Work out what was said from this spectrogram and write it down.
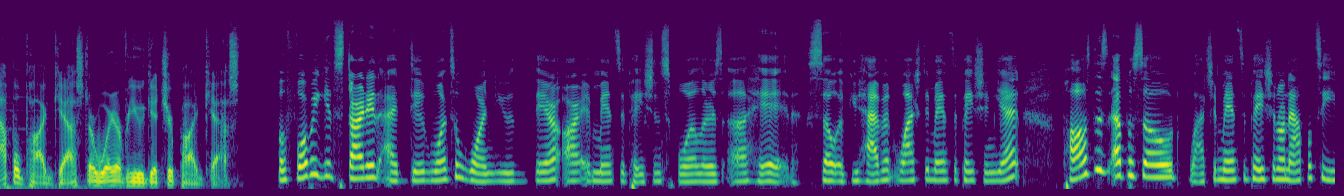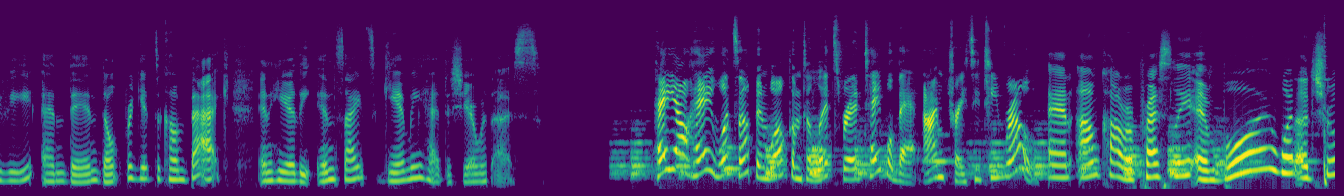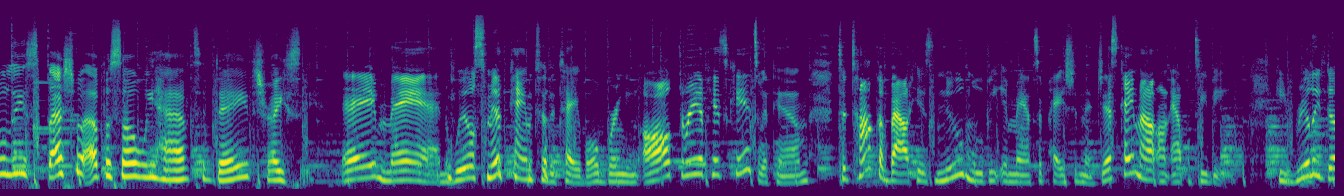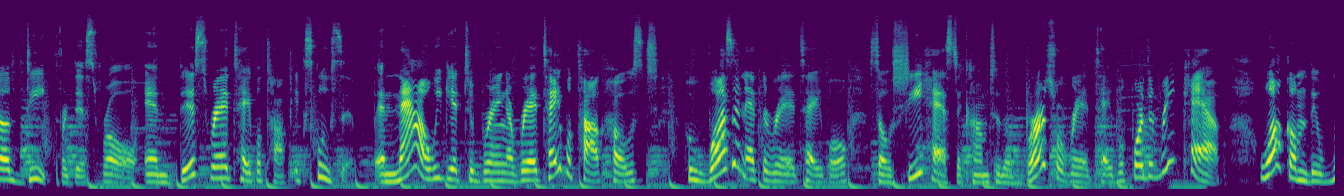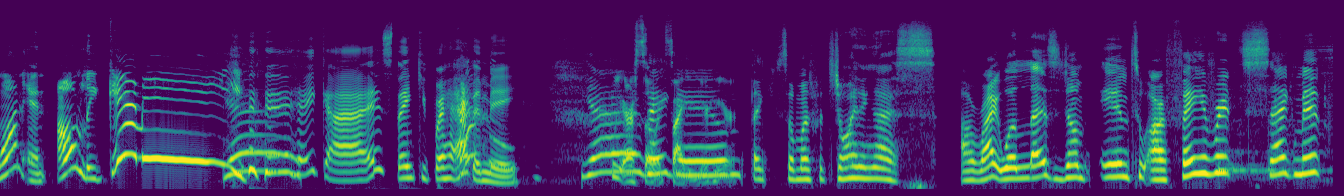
Apple Podcast, or wherever you get your podcast. Before we get started, I did want to warn you there are emancipation spoilers ahead. So if you haven't watched Emancipation yet, pause this episode, watch Emancipation on Apple TV, and then don't forget to come back and hear the insights Gammy had to share with us. Hey, y'all. Hey, what's up? And welcome to Let's Red Table That. I'm Tracy T. Rowe. And I'm Cara Presley. And boy, what a truly special episode we have today, Tracy. Amen. Will Smith came to the table bringing all three of his kids with him to talk about his new movie Emancipation that just came out on Apple TV. He really dug deep for this role and this Red Table Talk exclusive. And now we get to bring a Red Table Talk host who wasn't at the Red Table, so she has to come to the virtual Red Table for the recap. Welcome the one and only Gammy! hey guys, thank you for having me. Yeah, we are so excited you're here. Thank you so much for joining us. All right, well, let's jump into our favorite segment.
